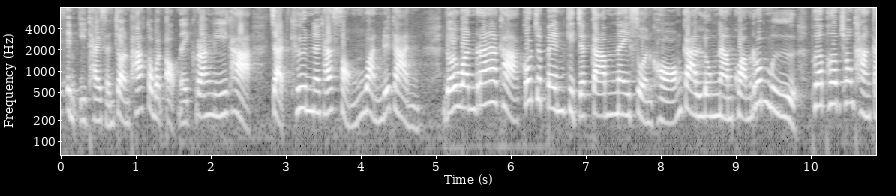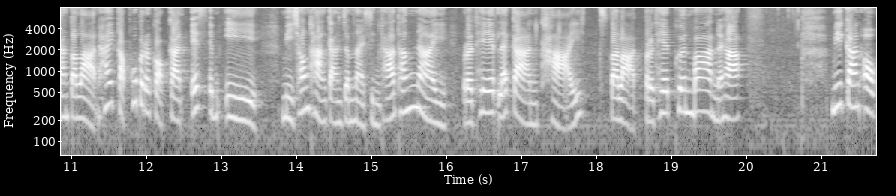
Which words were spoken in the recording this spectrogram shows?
SME ไทยสัญจรภาคตะวันออกในครั้งนี้ค่ะ จัดขึ้นนะคะ 2 วันด้วยกัน โดยวันแรกค่ะ ก็จะเป็นกิจกรรมในส่วนของการลงนามความร่วมมือ เพื่อเพิ่มช่องทางการตลาดให้กับผู้ประกอบการ SME มีช่องทางการจำหน่ายสินค้าทั้งในประเทศและการขายตลาดประเทศเพื่อนบ้านนะคะมีการออก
